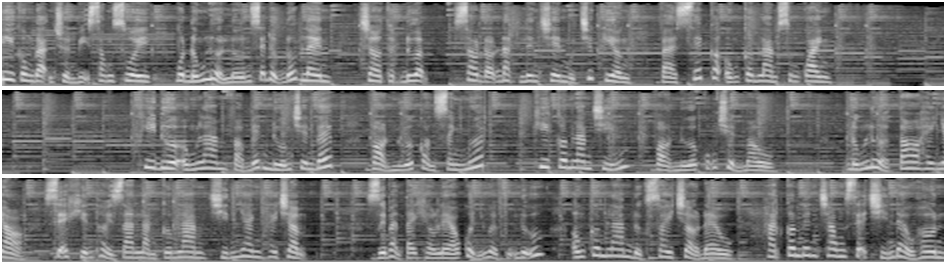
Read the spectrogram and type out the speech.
Khi công đoạn chuẩn bị xong xuôi, một đống lửa lớn sẽ được đốt lên, chờ thật đượm, sau đó đặt lên trên một chiếc kiềng và xếp các ống cơm lam xung quanh. Khi đưa ống lam vào bếp nướng trên bếp, vỏ nứa còn xanh mướt. Khi cơm lam chín, vỏ nứa cũng chuyển màu. Đống lửa to hay nhỏ sẽ khiến thời gian làm cơm lam chín nhanh hay chậm. Dưới bàn tay khéo léo của những người phụ nữ, ống cơm lam được xoay trở đều, hạt cơm bên trong sẽ chín đều hơn.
